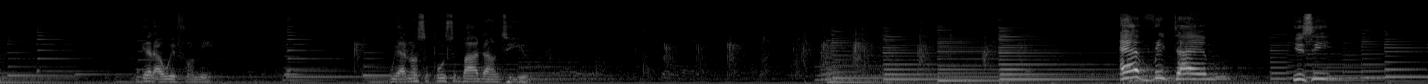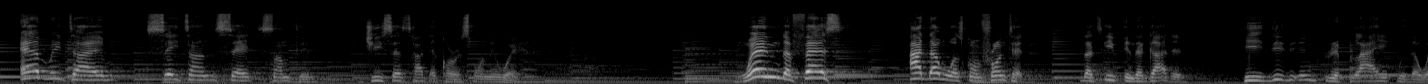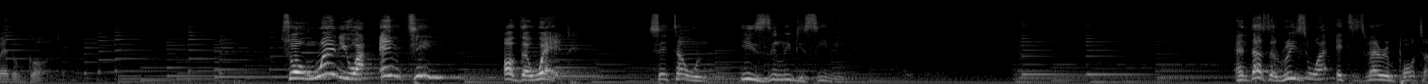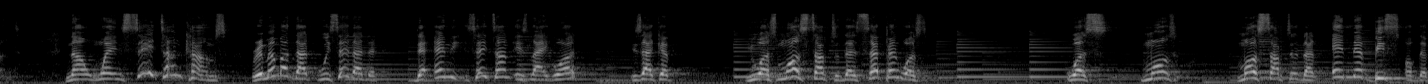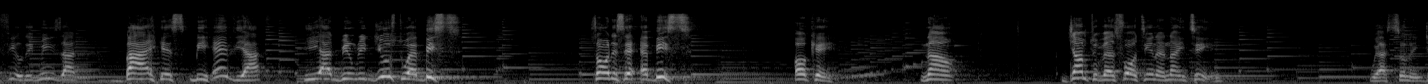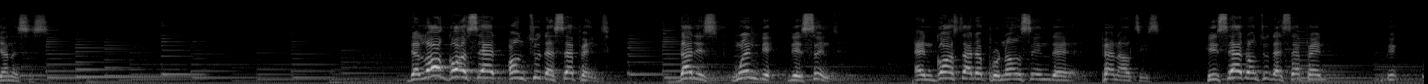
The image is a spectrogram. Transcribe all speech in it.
get away from me we are not supposed to bow down to you. Every time, you see, every time Satan said something, Jesus had a corresponding word. When the first Adam was confronted, that Eve in the garden, he didn't reply with the word of God. So when you are empty of the word, Satan will easily deceive you. And that's the reason why it is very important. Now, when Satan comes, remember that we say that the, the enemy, Satan is like what? He's like a, he was more subtle. The serpent was, was more, more subtle than any beast of the field. It means that by his behavior, he had been reduced to a beast. Somebody say a beast. Okay. Now, jump to verse 14 and 19. We are still in Genesis. The Lord God said unto the serpent, that is when they, they sinned, and God started pronouncing the penalties. He said unto the serpent,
